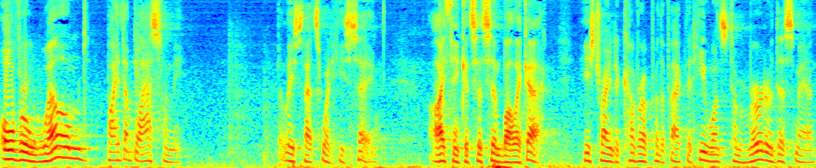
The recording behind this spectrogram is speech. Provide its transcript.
overwhelmed by the blasphemy. At least that's what he's saying. I think it's a symbolic act. He's trying to cover up for the fact that he wants to murder this man.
